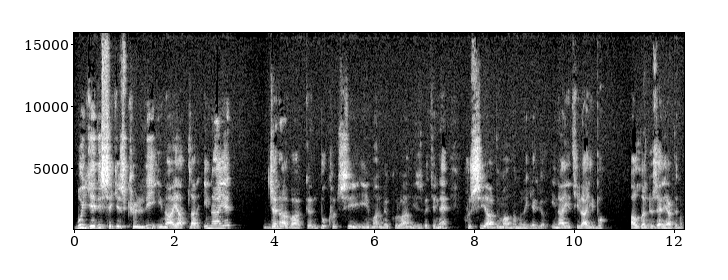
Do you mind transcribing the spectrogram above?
bu 7-8 külli inayatlar, inayet Cenab-ı Hakk'ın bu kutsi iman ve Kur'an hizmetine kutsi yardım anlamına geliyor. İnayet ilahi bu. Allah'ın özel yardımı.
